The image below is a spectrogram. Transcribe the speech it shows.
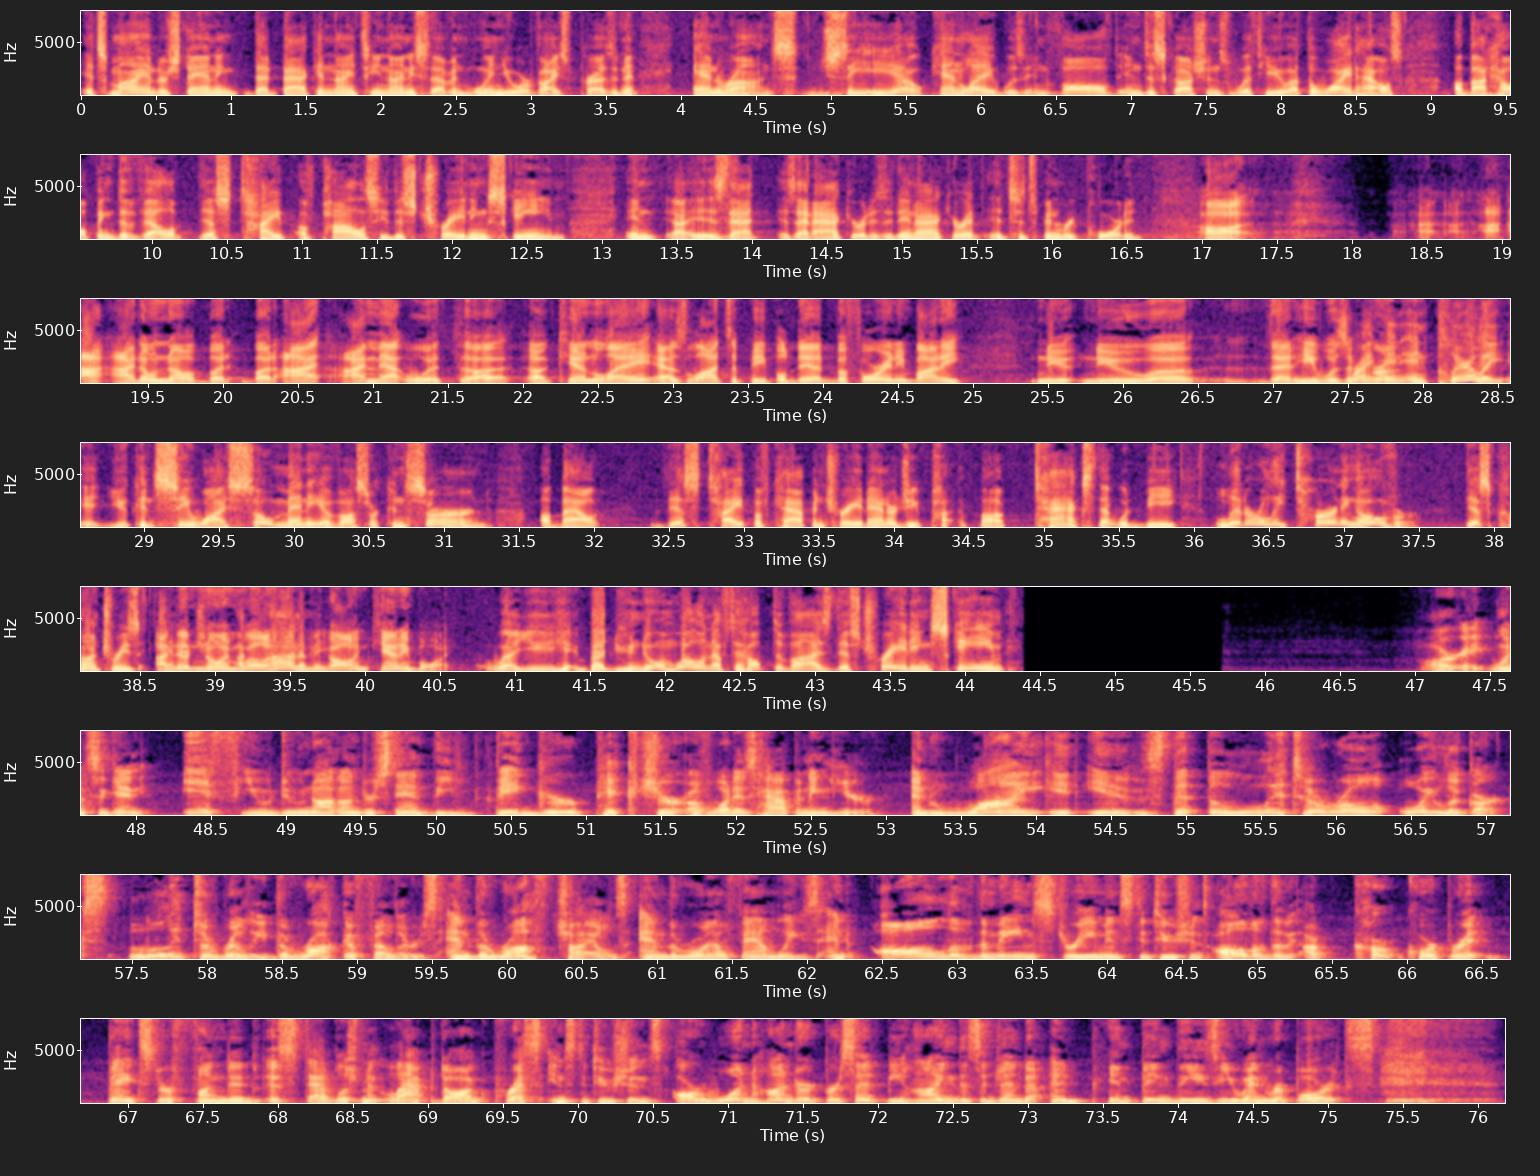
It's my understanding that back in 1997, when you were vice president, Enron's CEO, Ken Lay, was involved in discussions with you at the White House about helping develop this type of policy, this trading scheme. And, uh, is, that, is that accurate? Is it inaccurate? It's, it's been reported. Uh, I, I, I, don't know, but, but I, I met with uh, uh Ken Lay, as lots of people did, before anybody knew knew uh, that he was a right. crook. And, and clearly, it, you can see why so many of us are concerned about this type of cap and trade energy uh, tax that would be literally turning over this country's energy I didn't know him well enough economy. to call him Kenny Boy. Well, you, but you knew him well enough to help devise this trading scheme. All right, once again, if you do not understand the bigger picture of what is happening here and why it is that the literal oligarchs, literally the Rockefellers and the Rothschilds and the royal families and all of the mainstream institutions, all of the uh, cor- corporate bankster funded establishment lapdog press institutions are 100% behind this agenda and pimping these UN reports,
